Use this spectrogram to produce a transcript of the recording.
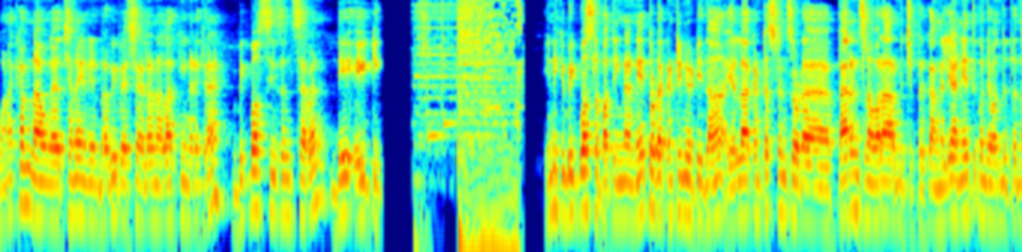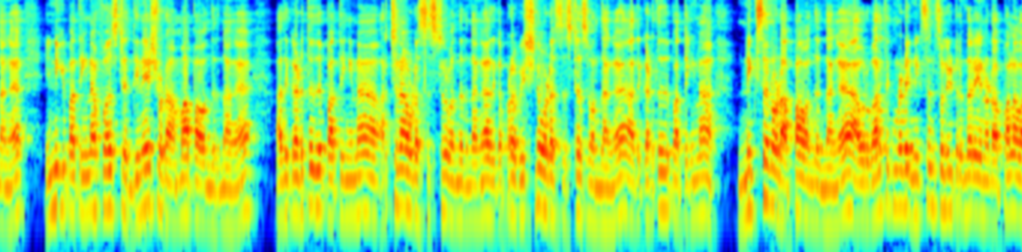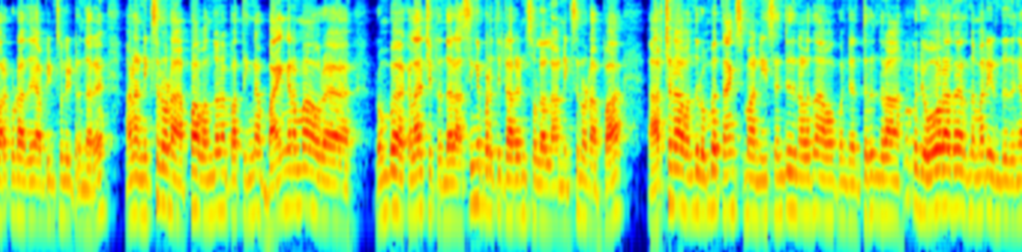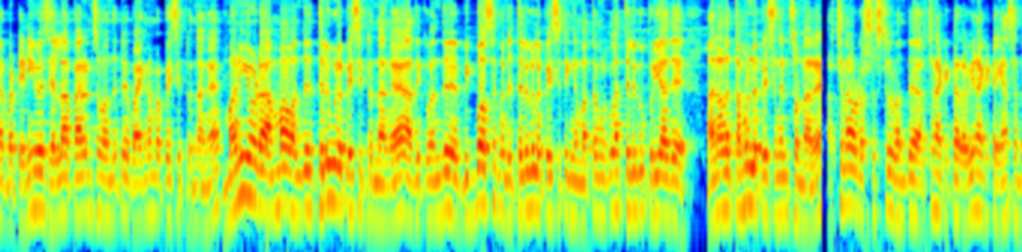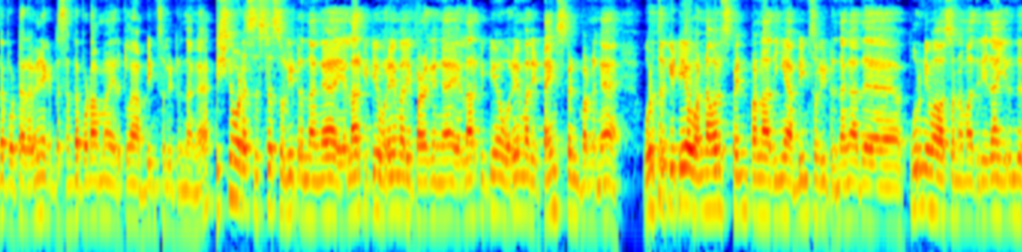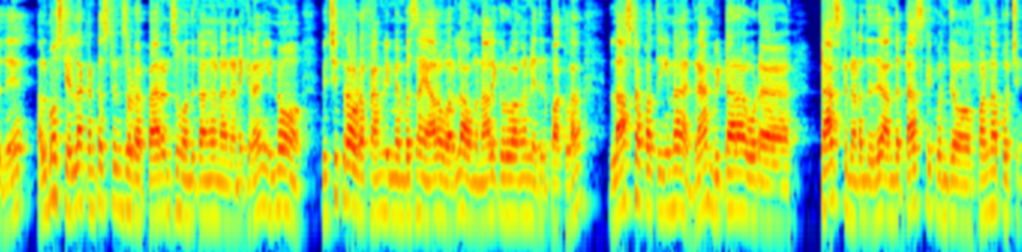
வணக்கம். நான் உங்கள் சென்னை ரவி பேசுகிறேன் எல்லாம் நல்லா இருக்கீங்கன்னு நினைக்கிறேன். Bigg Boss season seven day eighty இன்னைக்கு பிக் பாஸ்ல பார்த்தீங்கன்னா நேத்தோட கண்டினியூட்டி தான். எல்லா கண்டஸ்டன்ஸோட பேரண்ட்ஸ்லாம் வர ஆரம்பிச்சிட்டு இருக்காங்க இல்லையா? நேற்று கொஞ்சம் வந்துட்டு இருந்தாங்க. இன்னைக்கு பார்த்தீங்கன்னா ஃபர்ஸ்ட் தினேஷோட அம்மா அப்பா வந்திருந்தாங்க. அதுக்கு அடுத்தது பார்த்தீங்கன்னா அர்ச்சனாவோட சிஸ்டர் வந்திருந்தாங்க. அதுக்கப்புறம் விஷ்ணுவோட சிஸ்டர்ஸ் வந்தாங்க. அதுக்கு அடுத்தது பார்த்தீங்கன்னா நிக்சனோட அப்பா வந்திருந்தாங்க. அவர் வரதுக்கு முன்னாடி நிக்சன் சொல்லிட்டு இருந்தார் என்னோட அப்பாலாம் வரக்கூடாது அப்படின்னு சொல்லிட்டு இருந்தாரு. ஆனால் நிக்சனோட அப்பா வந்தோன்னே பார்த்தீங்கன்னா பயங்கரமாக அவரை ரொம்ப கலாய்ச்சிட்டு இருந்தார் அசிங்கப்படுத்திட்டாருன்னு சொல்லலாம் நிக்சனோட அப்பா. அர்ச்சனா வந்து ரொம்ப தேங்க்ஸ்மா நீ செஞ்சதுனால தான் அவன் கொஞ்சம் திருந்துறான். கொஞ்சம் ஓவராக தான் இருந்த மாதிரி இருந்ததுங்க. பட் எனிவேஸ் எல்லா பேரண்ட்ஸும் வந்துட்டு பயங்கரமாக பேசிட்டு இருந்தாங்க. மணியோட அம்மா வந்து தெலுங்குல பேசிட்டு இருந்தாங்க. அதுக்கு வந்து பிக் பாஸும் கொஞ்சம் தெலுங்குல பேசிட்டீங்க. மற்றவங்களுக்குலாம் தெலுங்கு புரியாது. அதனால தமிழில் பேசுங்கன்னு சொன்னார். அர்ச்சனாவோட சிஸ்டர் வந்து அர்ச்சனா கிட்ட ரவீனா கிட்ட ஏன் சண்டை போட்டா? ரவீனா கிட்ட சண்டை போடாமல் இருக்கலாம் அப்படின்னு சொல்லிட்டு இருந்தாங்க. விஷ்ணுவோட சிஸ்டர் சொல்லிட்டு இருந்தாங்க. எல்லார்கிட்டையும் ஒரே மாதிரி பழகுங்க. எல்லார்கிட்டையும் ஒரே மாதிரி டைம் ஸ்பெண்ட் பண்ணுங்க. ஒருத்தர்கிட்டயே ஒன் ஹவர் ஸ்பெண்ட் பண்ணாதீங்க அப்படின்னு சொல்லிட்டு இருந்தாங்க. அது பூர்ணிமாவை சொன்ன மாதிரி தான் இருந்தது. ஆல்மோஸ்ட் எல்லா கண்டஸ்டன்ஸோட பேரண்ட்ஸும் வந்துட்டாங்க நான் நினைக்கிறேன். இன்னும் விசித்ராவோட ஃபேமிலி மெம்பர்ஸ் தான் யாரும் வரல. அவங்க நாளைக்கு வருவாங்கன்னு எதிர்பார்க்கலாம். லாஸ்ட்டாக பார்த்தீங்கன்னா கிராண்ட் விட்டாராவோட டாஸ்க் நடந்தது. அந்த டாஸ்க்கு கொஞ்சம் ஃபன்னாக போச்சு.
